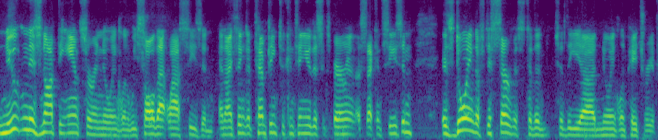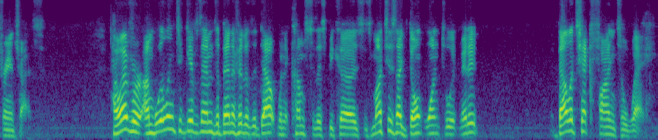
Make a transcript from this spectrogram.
Newton is not the answer in New England. We saw that last season. And I think attempting to continue this experiment a second season is doing a disservice to the to the uh, New England Patriot franchise. However, I'm willing to give them the benefit of the doubt when it comes to this because as much as I don't want to admit it, Belichick finds a way.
